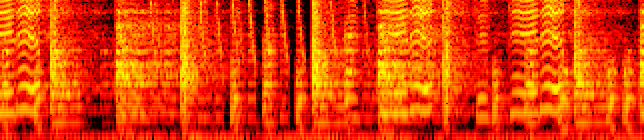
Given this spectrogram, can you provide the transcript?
did it. They did it. They did it.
